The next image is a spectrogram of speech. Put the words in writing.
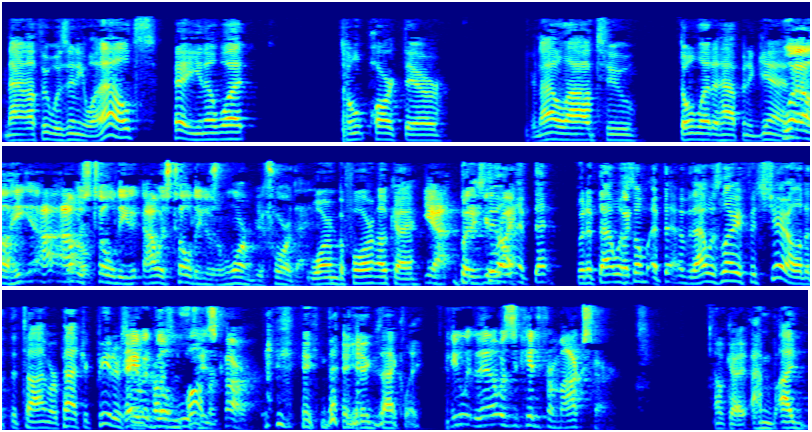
Now, if it was anyone else, hey, you know what? Don't park there. You're not allowed to. Don't let it happen again. Well, he, I, I was told he, I was told he was warm before that. Warm before? Okay. Yeah, but, but still, right. if that, but if that was but, some, if that, if that, was Larry Fitzgerald at the time or Patrick Peterson, they would go move Palmer, his car. exactly. He that was a kid from Oxnard. Okay, I'm, I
